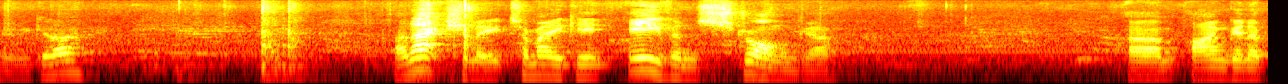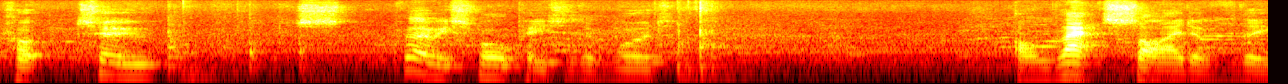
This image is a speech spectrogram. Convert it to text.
There we go. And actually, to make it even stronger, um, I'm going to put two very small pieces of wood on that side of the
